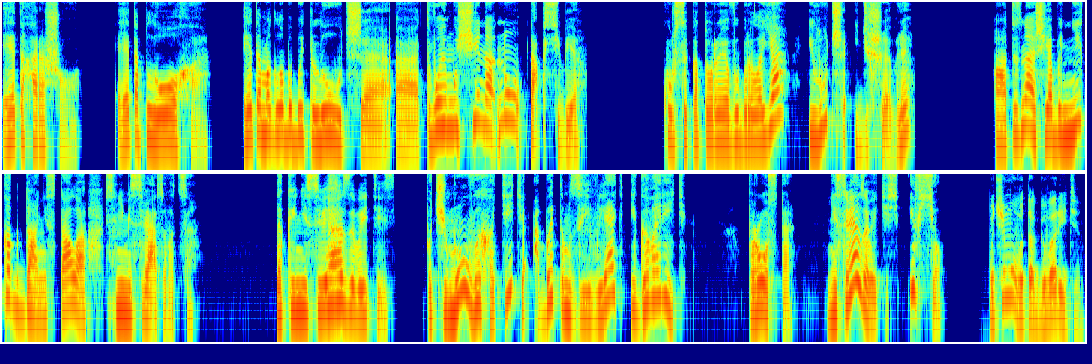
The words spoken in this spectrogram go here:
Это хорошо, это плохо, это могло бы быть лучше. Э, твой мужчина, ну, так себе. Курсы, которые выбрала я, и лучше, и дешевле. А ты знаешь, я бы никогда не стала с ними связываться. Так и не связывайтесь. Почему вы хотите об этом заявлять и говорить? Просто не связывайтесь и все. Почему вы так говорите?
